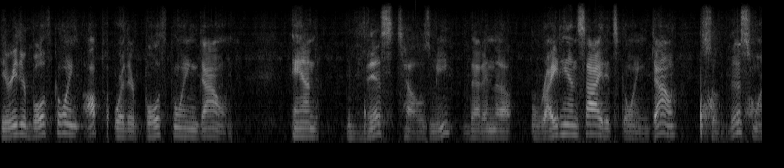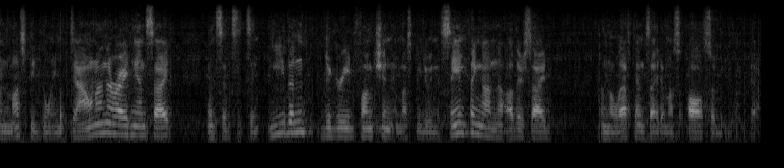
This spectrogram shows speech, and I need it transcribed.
They're either both going up or they're both going down. And this tells me that in the right-hand side, it's going down. So this one must be going down on the right-hand side. And since it's an even degreed function, it must be doing the same thing on the other side. On the left-hand side, it must also be doing that.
